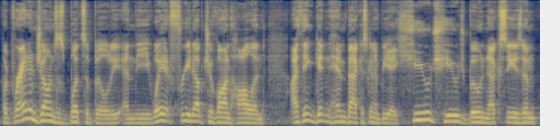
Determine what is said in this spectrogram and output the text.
but Brandon Jones' blitz ability and the way it freed up Jevon Holland, I think getting him back is going to be a huge, huge boon next season.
